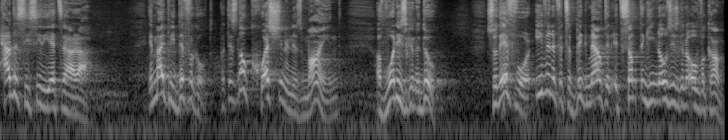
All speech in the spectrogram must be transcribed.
how does he see the Yetzer Hara? It might be difficult, but there's no question in his mind of what he's going to do. So, therefore, even if it's a big mountain, it's something he knows he's going to overcome.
